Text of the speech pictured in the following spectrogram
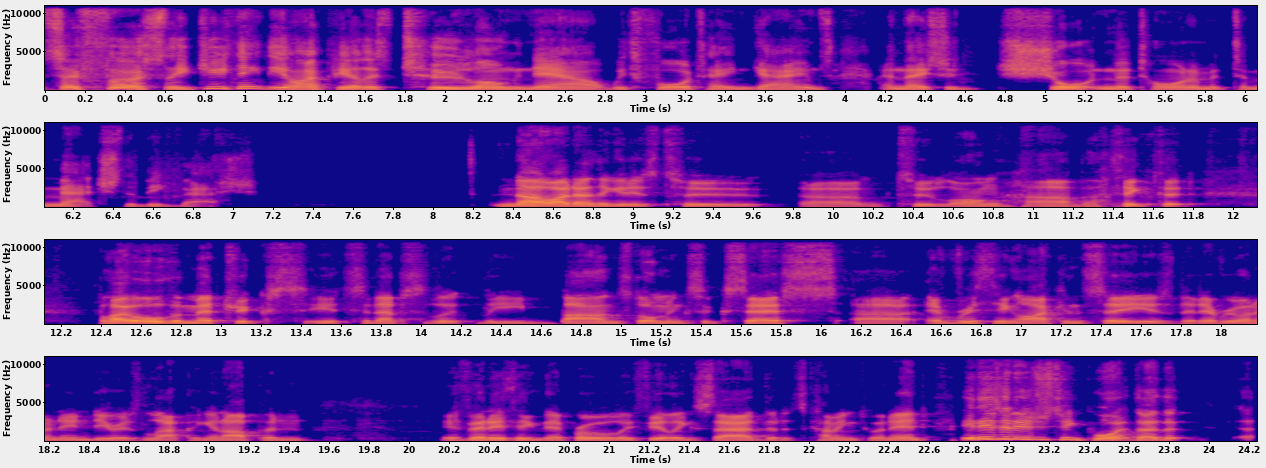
So, firstly, do you think the IPL is too long now with 14 games and they should shorten the tournament to match the Big Bash? No, I don't think it is too um, too long. Um, I think that by all the metrics, it's an absolutely barnstorming success. Uh, everything I can see is that everyone in India is lapping it up, and if anything, they're probably feeling sad that it's coming to an end. It is an interesting point, though, that uh,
